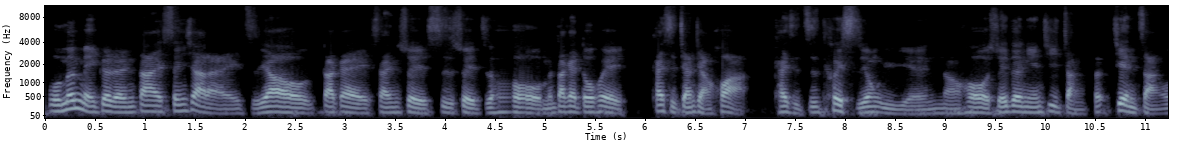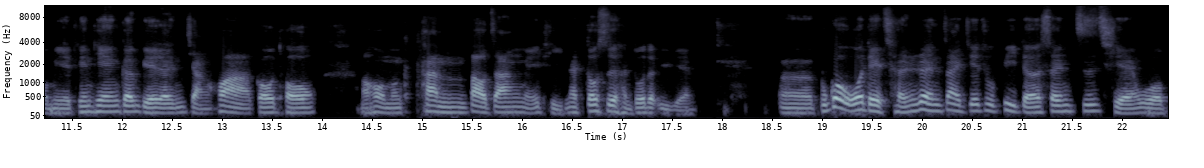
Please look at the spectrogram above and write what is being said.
我们每个人大概生下来，只要大概三岁、四岁之后，我们大概都会开始讲讲话，开始知会使用语言，然后随着年纪长的渐长，我们也天天跟别人讲话沟通，然后我们看报章媒体，那都是很多的语言。呃，不过我得承认，在接触毕德生之前，我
